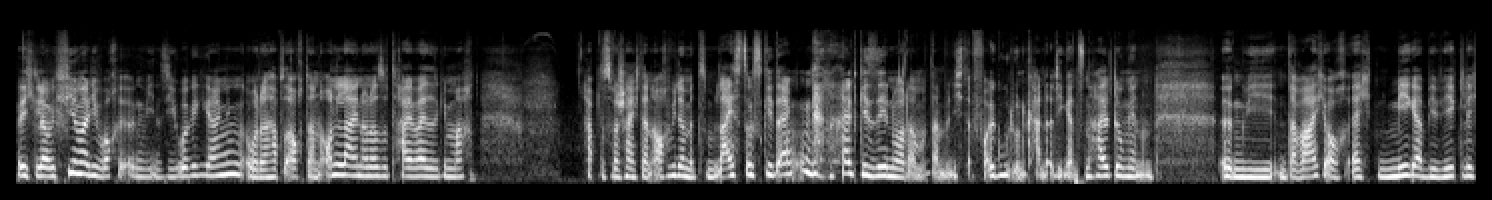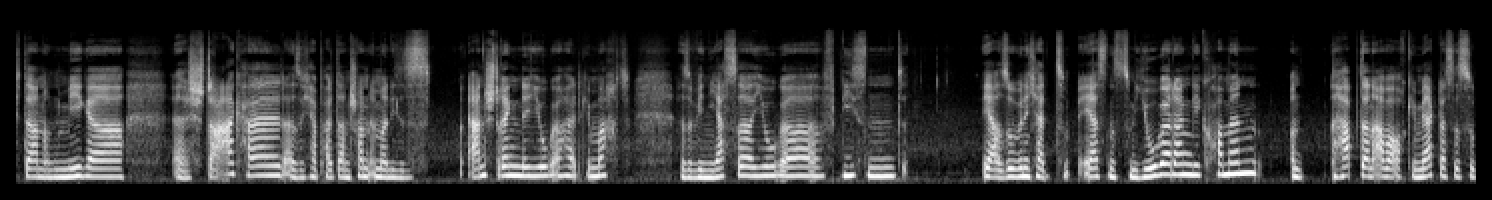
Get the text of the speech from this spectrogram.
bin ich, glaube ich, viermal die Woche irgendwie ins Yoga gegangen oder habe es auch dann online oder so teilweise gemacht habe das wahrscheinlich dann auch wieder mit einem Leistungsgedanken dann halt gesehen, war dann, dann bin ich da voll gut und kann da die ganzen Haltungen und irgendwie, da war ich auch echt mega beweglich dann und mega äh, stark halt. Also ich habe halt dann schon immer dieses anstrengende Yoga halt gemacht, also Vinyasa-Yoga fließend. Ja, so bin ich halt zum, erstens zum Yoga dann gekommen und habe dann aber auch gemerkt, dass es so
